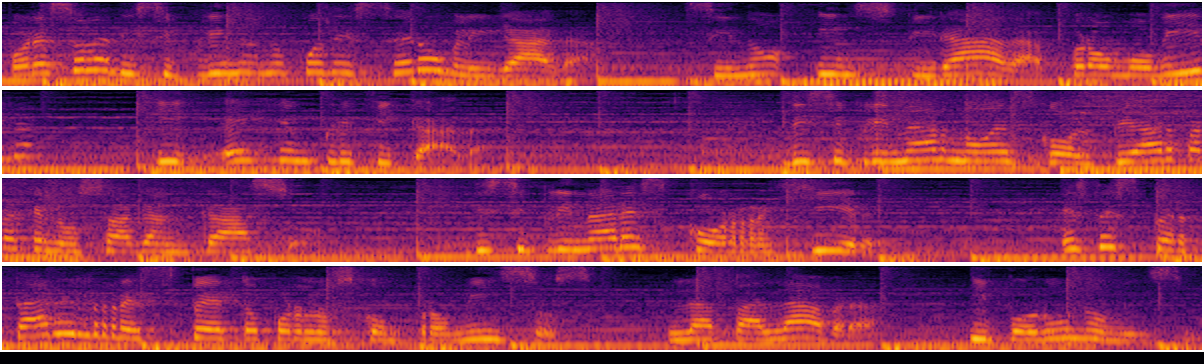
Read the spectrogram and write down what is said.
Por eso la disciplina no puede ser obligada, sino inspirada, promovida y ejemplificada. Disciplinar no es golpear para que nos hagan caso. Disciplinar es corregir, es despertar el respeto por los compromisos, la palabra y por uno mismo.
